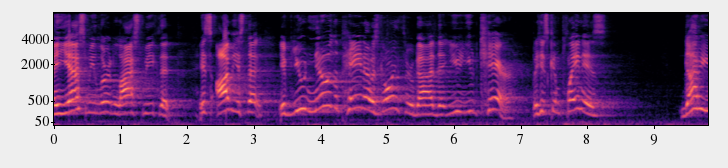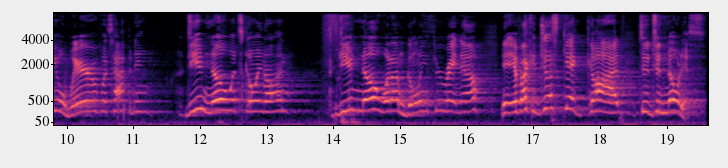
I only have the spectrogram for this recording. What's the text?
And yes, we learned last week that it's obvious that if you knew the pain I was going through, God, that you, you'd care. But his complaint is God, are you aware of what's happening? Do you know what's going on? Do you know what I'm going through right now? If I could just get God to, to notice,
